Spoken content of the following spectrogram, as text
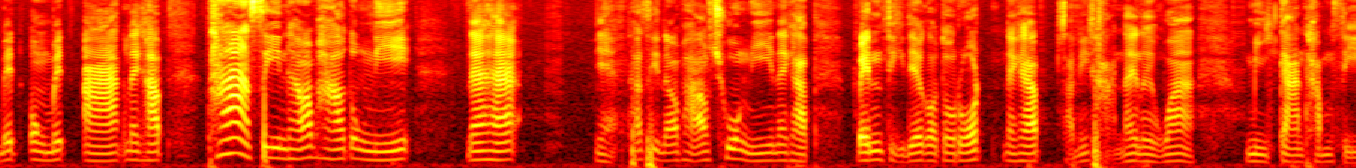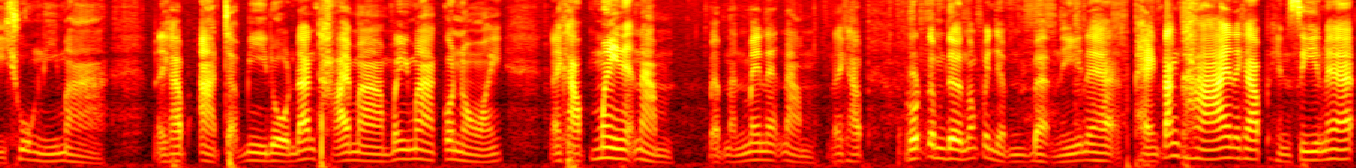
เม็ดองเม็ดอาร์คนะครับถ้าซีนทางมะพร้าวตรงนี้นะฮะเนี่ยถ้าซีนทางมะพร้าวช่วงนี้นะครับเป็นสีเดียวกับตัวรถนะครับสันนิษฐานได้เลยว่ามีการทำสีช่วงนี้มานะครับอาจจะมีโดนด้านท้ายมาไม่มากก็น้อยนะครับไม่แนะนำแบบนั้นไม่แนะนำนะครับรถเดิมๆต้องเป็นแบบแบบนี้นะฮะแผงตั้งท้ายนะครับเห็นซีนไหมฮะ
